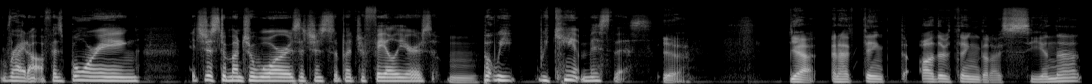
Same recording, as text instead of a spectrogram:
write off as boring. It's just a bunch of wars, it's just a bunch of failures. But we we can't miss this. Yeah. Yeah. And I think the other thing that I see in that,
